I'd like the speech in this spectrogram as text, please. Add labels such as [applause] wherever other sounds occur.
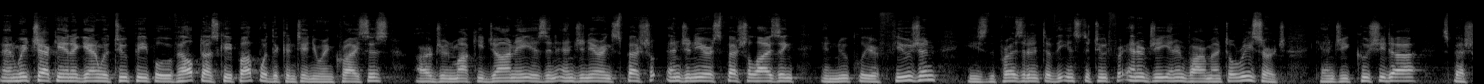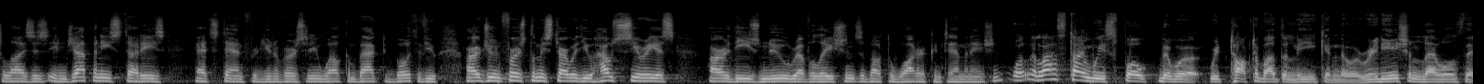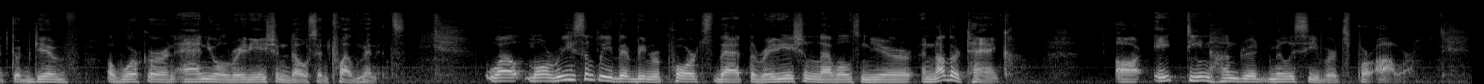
And we check in again with two people who've helped us keep up with the continuing crisis. Arjun Makhijani is an engineering special, engineer specializing in nuclear fusion. He's the president of the Institute for Energy and Environmental Research. Kenji Kushida specializes in Japanese studies at Stanford University. Welcome back to both of you. Arjun, first, let me start with you. How serious are these new revelations about the water contamination? Well, the last time we spoke, there were we talked about the leak and there were radiation levels that could give a worker an annual radiation dose in 12 minutes. Well, more recently, there have been reports that the radiation levels near another tank are 1,800 millisieverts per hour.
